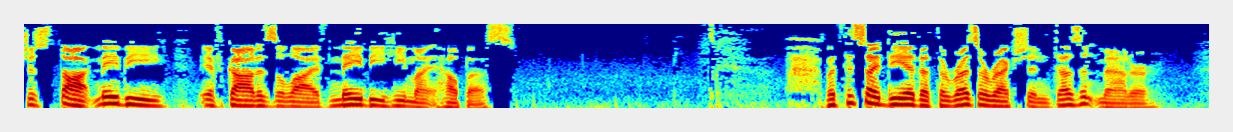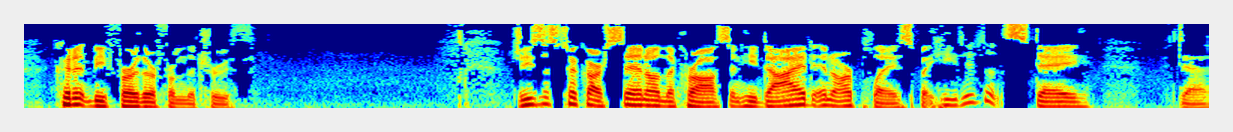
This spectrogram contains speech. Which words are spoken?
just thought maybe if God is alive, maybe he might help us? But this idea that the resurrection doesn't matter couldn't be further from the truth. Jesus took our sin on the cross and he died in our place, but he didn't stay dead.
